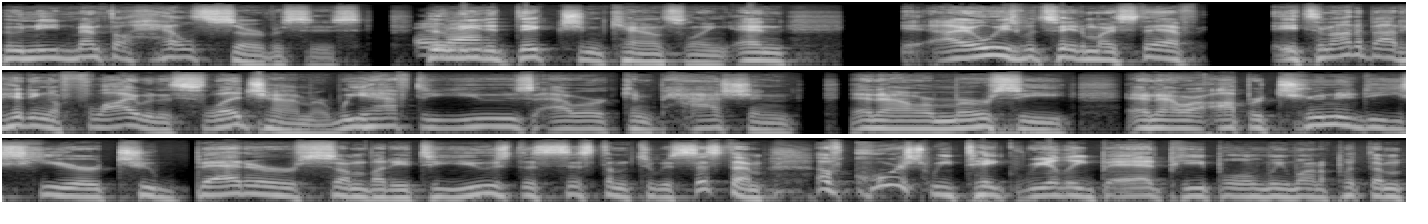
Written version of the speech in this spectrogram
who need mental health services, Amen. who need addiction counseling. And I always would say to my staff, it's not about hitting a fly with a sledgehammer. We have to use our compassion and our mercy and our opportunities here to better somebody, to use the system to assist them. Of course, we take really bad people and we want to put them,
